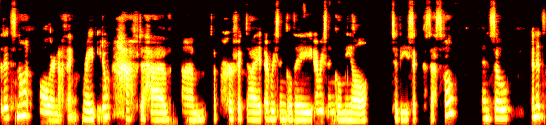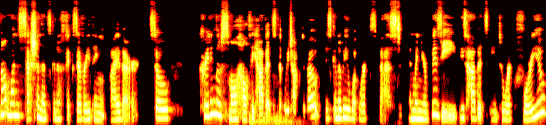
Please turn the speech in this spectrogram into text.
But it's not all or nothing, right? You don't have to have um, a perfect diet every single day, every single meal to be successful. And so, and it's not one session that's going to fix everything either. So, creating those small healthy habits that we talked about is going to be what works best. And when you're busy, these habits need to work for you.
